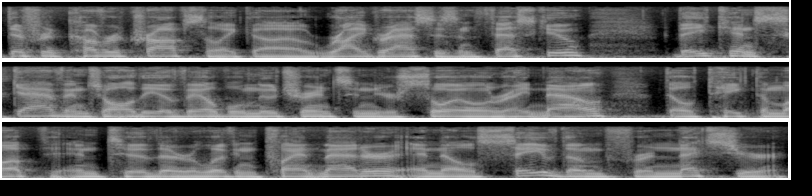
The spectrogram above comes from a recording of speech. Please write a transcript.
Different cover crops like uh, ryegrasses and fescue, they can scavenge all the available nutrients in your soil right now. They'll take them up into their living plant matter and they'll save them for next year.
